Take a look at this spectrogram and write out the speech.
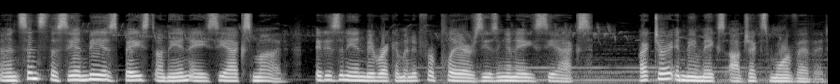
And since the CNB is based on the NACX mod, it is an ENB recommended for players using NACX. Vector ENB makes objects more vivid.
